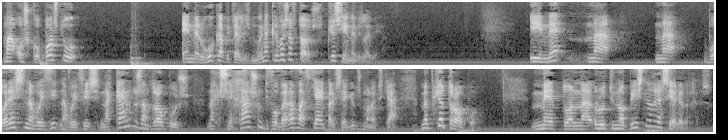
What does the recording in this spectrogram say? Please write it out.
Μα ο σκοπός του ενεργού καπιταλισμού είναι ακριβώς αυτός. Ποιος είναι δηλαδή; Είναι να, να μπορέσει να, βοηθεί, να βοηθήσει, να κάνει τους ανθρώπους να ξεχάσουν τη φοβερά βαθιά υπαρξιακή τους μοναξιά. Με ποιο τρόπο; Με το να ρουτινοποιήσει την εργασία καταρχάς.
